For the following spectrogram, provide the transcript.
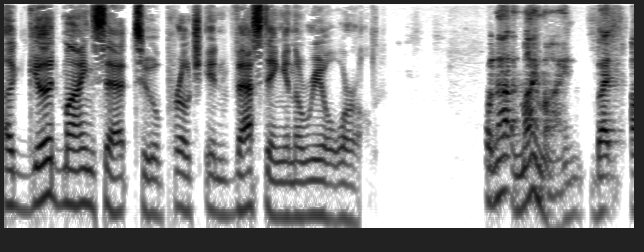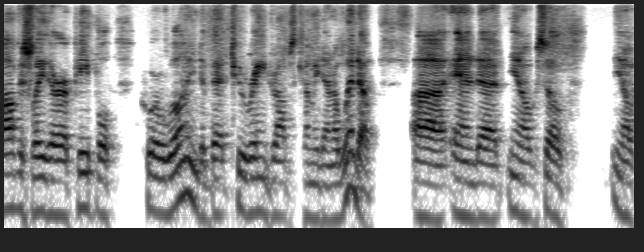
a good mindset to approach investing in the real world? Well, not in my mind, but obviously there are people who are willing to bet two raindrops coming down a window, uh, and uh, you know, so you know,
